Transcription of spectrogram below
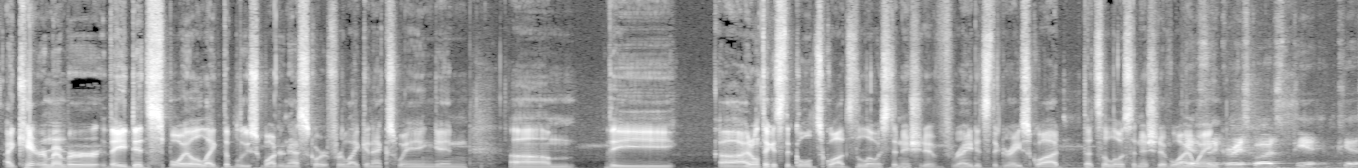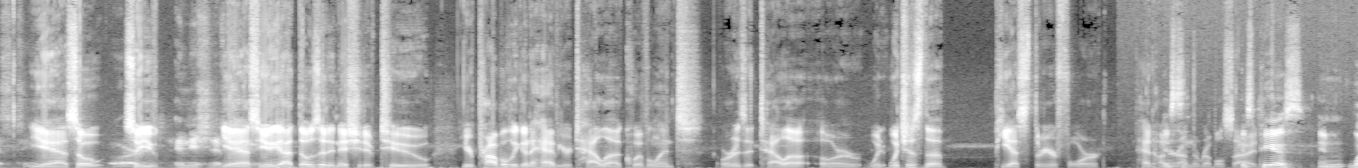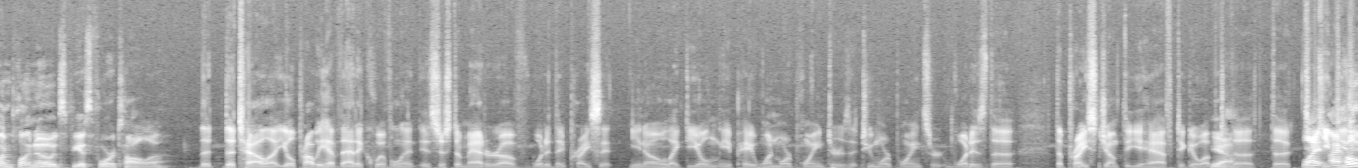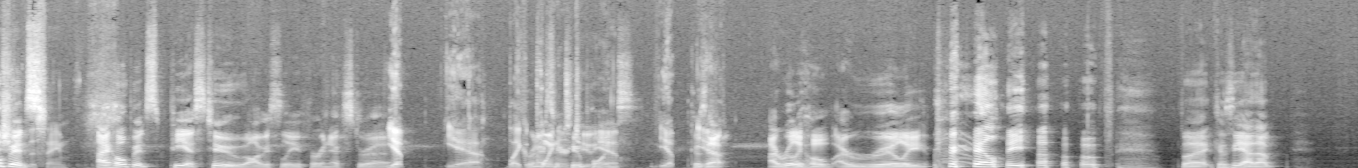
I can't remember. They did spoil like the Blue Squadron escort for like an X-wing, and um, the uh, I don't think it's the Gold Squad's the lowest initiative, right? It's the Gray Squad that's the lowest initiative yeah, Y-wing. the Gray Squad's P- PS2. Yeah, so Or so you initiative. yeah, two. so you got those at initiative two. You're probably going to have your Tala equivalent, or is it Tala, or wh- which is the PS3 or four headhunter It's- on the Rebel side? it's? PS in 1.0. It's PS4 Tala. The the Tala, you'll probably have that equivalent. It's just a matter of what did they price it. You know, like do you only pay one more point, or is it two more points, or what is the the price jump that you have to go up Yeah. to the the to Well, I- I the hope it's- the same. I hope it's PS2, obviously, for an extra. Yep. Yeah, like a point or two two. points. Yeah. Yep. Because yeah. that, I really hope, I really, really hope, but because yeah, that,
